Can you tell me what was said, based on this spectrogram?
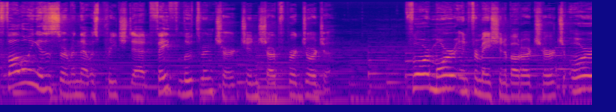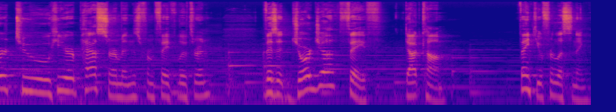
following is a sermon that was preached at Faith Lutheran Church in Sharpsburg, Georgia. For more information about our church or to hear past sermons from Faith Lutheran, visit georgiafaith.com. Thank you for listening.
